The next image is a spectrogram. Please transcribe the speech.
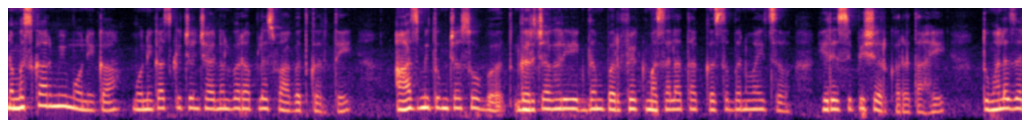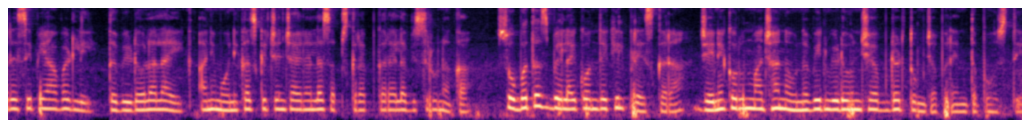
नमस्कार मी मोनिका. मोनिकाज किचन चॅनलवर आपलं स्वागत करते. आज मी तुमच्यासोबत घरच्या घरी एकदम परफेक्ट मसाला ताक कसं बनवायचं ही रेसिपी शेअर करत आहे. तुम्हाला जर रेसिपी आवडली तर व्हिडिओला लाईक आणि मोनिकाज किचन चॅनलला सबस्क्राईब करायला विसरू नका. सोबतच बेलायकॉन देखील प्रेस करा जेणेकरून माझ्या नवनवीन व्हिडिओंचे अपडेट तुमच्यापर्यंत पोहोचतील.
